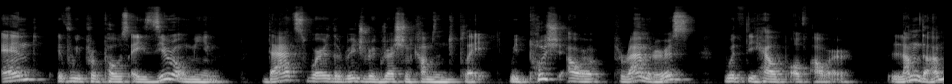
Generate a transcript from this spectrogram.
And if we propose a zero mean, that's where the ridge regression comes into play we push our parameters with the help of our lambda,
